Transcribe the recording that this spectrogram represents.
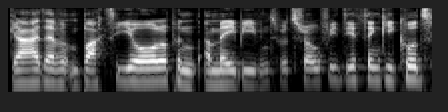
guide Everton back to Europe and, and maybe even to a trophy. Do you think he could?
